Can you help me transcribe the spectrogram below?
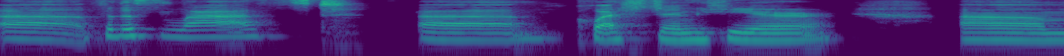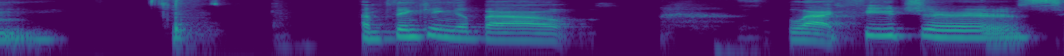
uh, for this last uh, question here, um, I'm thinking about Black futures,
